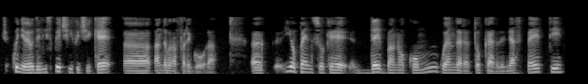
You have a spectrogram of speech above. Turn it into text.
cioè, quindi avevo degli specifici che eh, andavano a fare gola. Eh, io penso che debbano comunque andare a toccare degli aspetti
